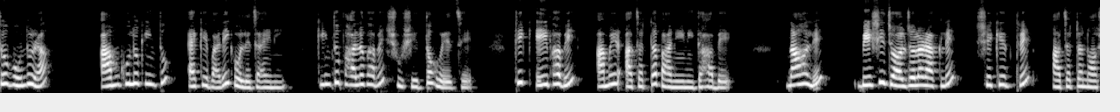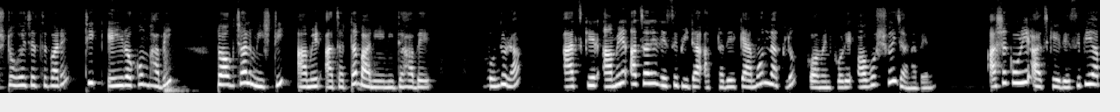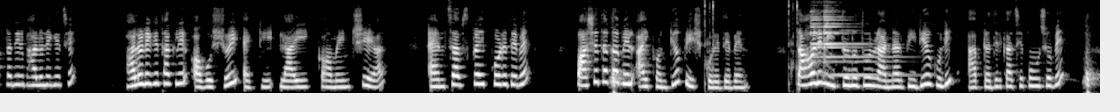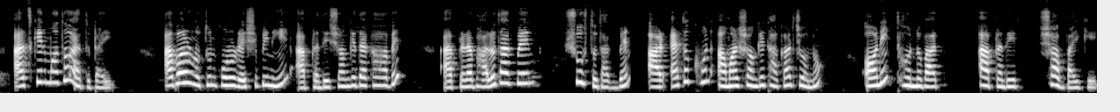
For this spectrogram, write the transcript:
তো বন্ধুরা, আমগুলো কিন্তু একেবারেই গলে যায়নি, কিন্তু ভালোভাবে সুসেদ্ধ হয়েছে। ঠিক এইভাবে আমের আচারটা বানিয়ে নিতে হবে। না হলে বেশি জল জলা রাখলে সেক্ষেত্রে আচারটা নষ্ট হয়ে যেতে পারে, ঠিক এই রকমভাবেই টকঝাল মিষ্টি আমের আচারটা বানিয়ে নিতে হবে। বন্ধুরা, আজকের আমের আচারের রেসিপিটা আপনাদের কেমন লাগল কমেন্ট করে অবশ্যই জানাবেন। আশা করি আজকের রেসিপি আপনাদের ভালো লেগেছে। ভালো লেগে থাকলে অবশ্যই একটি like, comment, share and subscribe করে দেবেন। পাশে থাকা বেল আইকনটিও পেশ করে দেবেন। তাহলে নিত্য নতুন রান্নার ভিডিওগুলি আপনাদের কাছে পৌঁছবে। আজকের মতো এতটাই। আবারও নতুন কোনো রেসিপি নিয়ে আপনাদের সঙ্গে দেখা হবে। আপনারা ভালো থাকবেন, সুস্থ থাকবেন, আর এতক্ষণ আমার সঙ্গে থাকার জন্য অনেক ধন্যবাদ আপনাদের সবাইকে।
